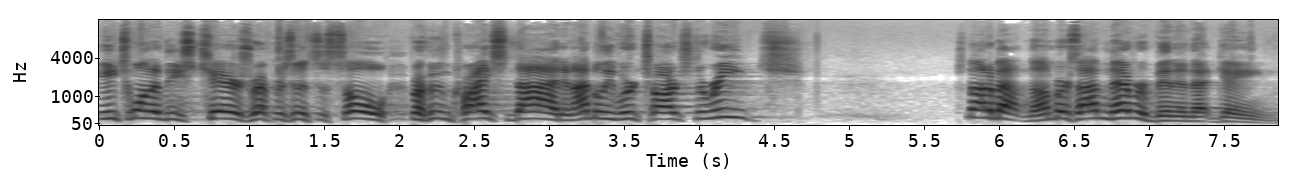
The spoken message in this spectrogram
Each one of these chairs represents a soul for whom Christ died, and I believe we're charged to reach. It's not about numbers. I've never been in that game.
